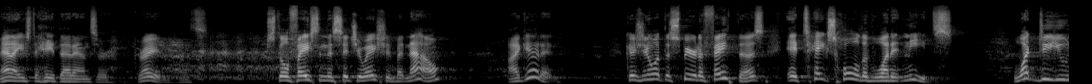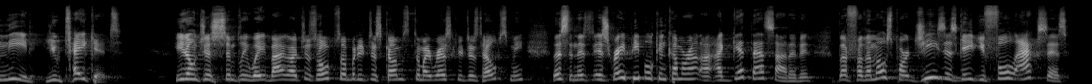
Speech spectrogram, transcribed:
Man, I used to hate that answer. Great. That's, still facing this situation, but now I get it. Because you know what the spirit of faith does? It takes hold of what it needs. What do you need? You take it. You don't just simply wait back. I just hope somebody just comes to my rescue, just helps me. Listen, it's, great people can come around. I, I get that side of it. But for the most part, Jesus gave you full access.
